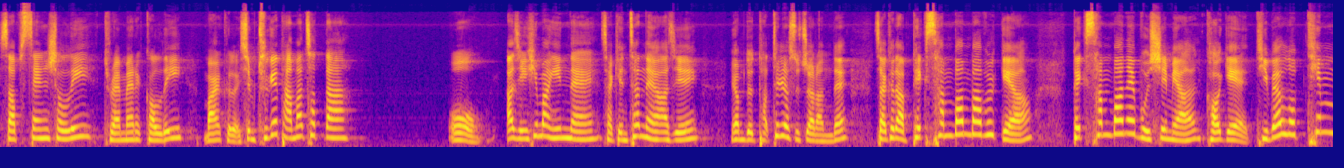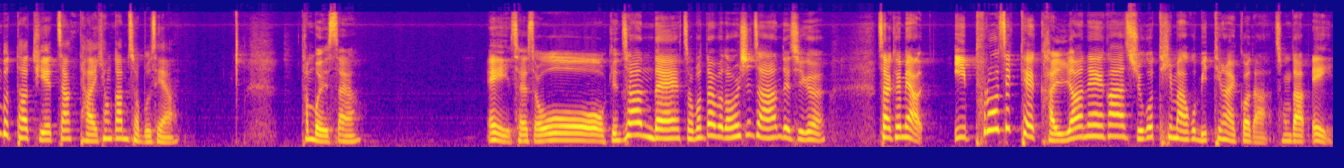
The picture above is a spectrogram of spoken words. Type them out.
substantially, dramatically, markedly 지금 두 개 다 맞췄다. 오 아직 희망이 있네. 자 괜찮네요 아직. 여러분들 다 틀렸을 줄 알았는데. 자 그 다음 103번 봐볼게요. 103번에 보시면 거기에 develop team부터 뒤에 쫙 다 현감 쳐 보세요. 답 뭐였어요? A 잘했어. 오 괜찮은데 저번 달보다 훨씬 잘하는데 지금. 자 그러면 이 프로젝트에 관련해 가지고 팀하고 미팅할 거다. 정답 A.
